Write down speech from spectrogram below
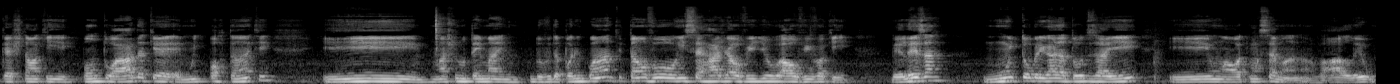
questão aqui pontuada, que é, é muito importante. E acho que não tem mais dúvida por enquanto. Então vou encerrar já o vídeo ao vivo aqui. Beleza? Muito obrigado a todos aí e uma ótima semana. Valeu!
